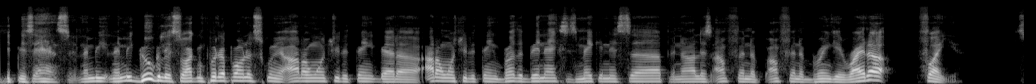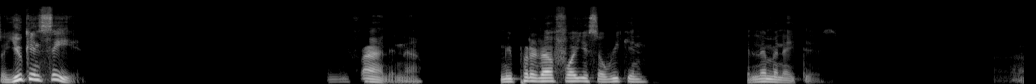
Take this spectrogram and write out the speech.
get this answer. Let me let me Google it so I can put it up on the screen. I don't want you to think that uh I don't want you to think brother Ben X is making this up and all this. I'm finna I'm finna bring it right up for you. So you can see it. Let me find it now. Let me put it up for you so we can eliminate this. Uh,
